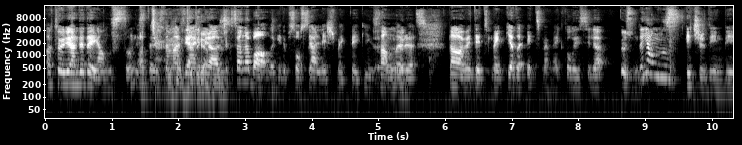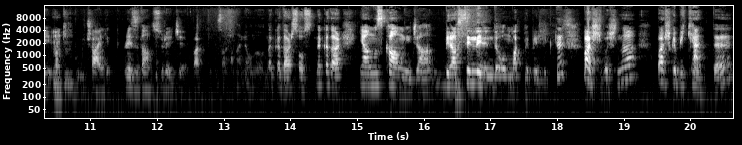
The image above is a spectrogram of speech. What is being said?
Atölyende de yalnızsın ister istemez. Yani birazcık yalnız. sana bağlı gidip sosyalleşmek belki insanları evet. davet etmek ya da etmemek. Dolayısıyla özünde yalnız geçirdiğin bir vakit bu 3 aylık rezidans süreci baktığımız zaman hani onu ne kadar sos ne kadar yalnız kalmayacağın biraz senin elinde olmakla birlikte başlı başına başka bir kentte.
